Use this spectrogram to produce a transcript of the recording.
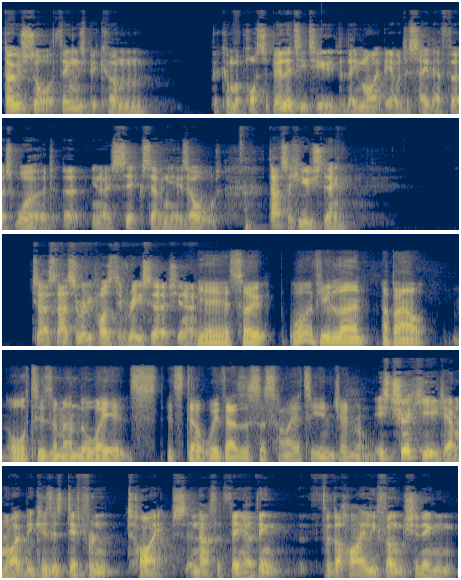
those sort of things become become a possibility to you that they might be able to say their first word at you know six seven years old. That's a huge thing. So that's that's really positive research you know. Yeah, so what have you learned about autism and the way it's it's dealt with as a society in general? It's tricky again right? Because there's different types and that's the thing. I think for the highly functioning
